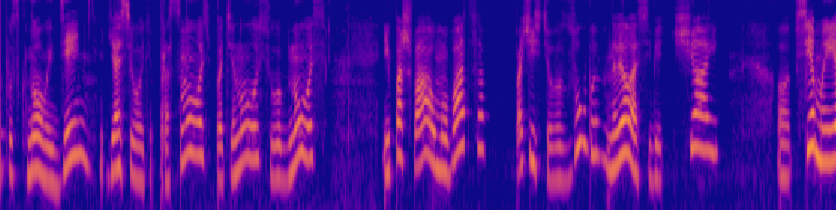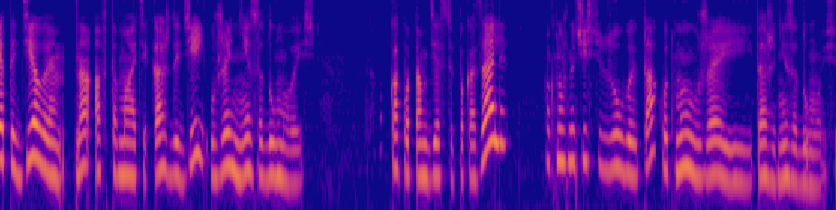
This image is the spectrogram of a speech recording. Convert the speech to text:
выпуск, новый день. Я сегодня проснулась, потянулась, улыбнулась и пошла умываться, почистила зубы, навела себе чай. Э, все мы это делаем на автомате, каждый день уже не задумываясь. Как вот там в детстве показали, как нужно чистить зубы, так вот мы уже и даже не задумываясь,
